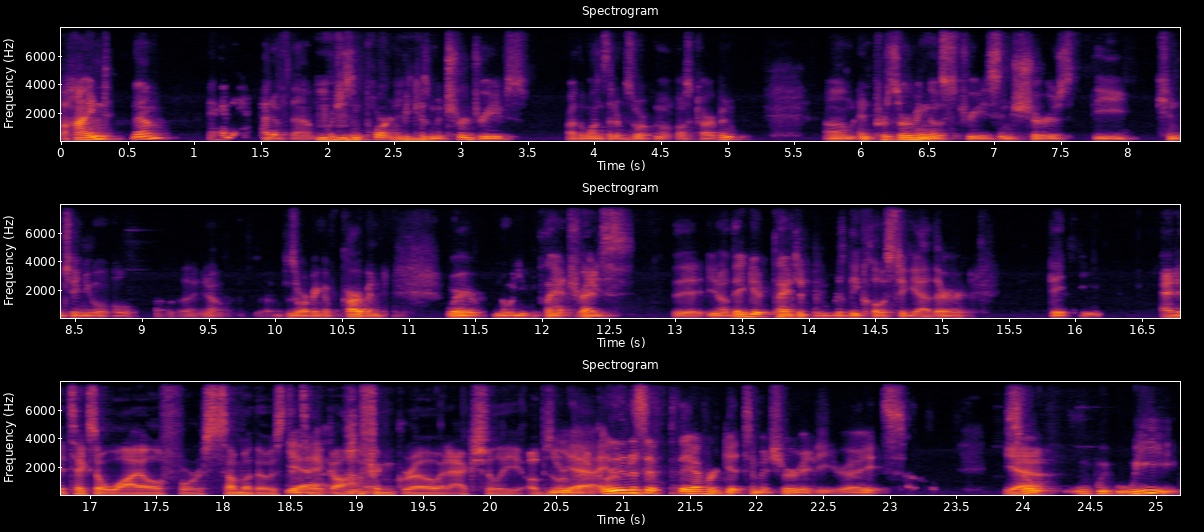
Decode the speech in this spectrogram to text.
behind them and ahead of them, mm-hmm. which is mm-hmm. important mm-hmm. because mature trees are the ones that absorb the most carbon. Um, and preserving those trees ensures the continual, uh, you know, absorbing of carbon. Where you know, when you plant trees, right. the, you know, they get planted really close together. They and it takes a while for some of those to yeah, take off yeah. and grow and actually absorb. Yeah, and this if they ever get to maturity, right? So, yeah. So we, we,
